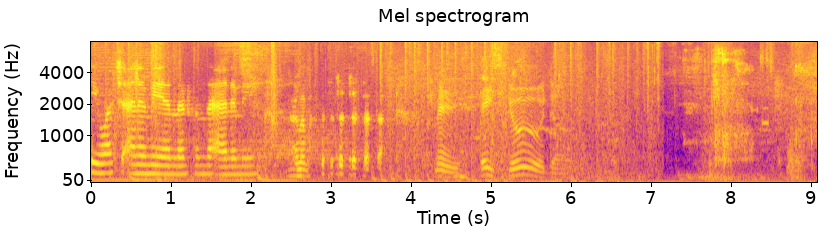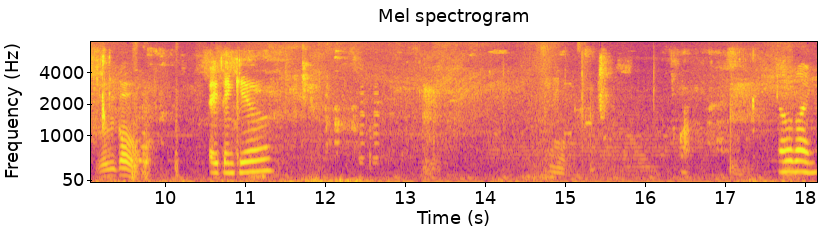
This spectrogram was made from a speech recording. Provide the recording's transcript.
You watch anime and learn from the anime. Man, it tastes good. Where we go? Say thank you. Where we going?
